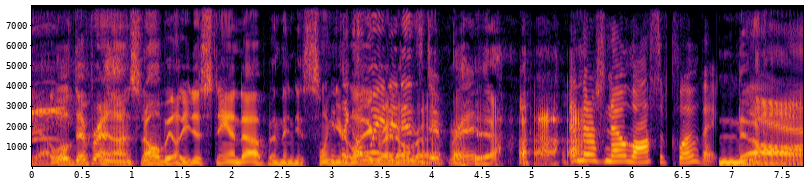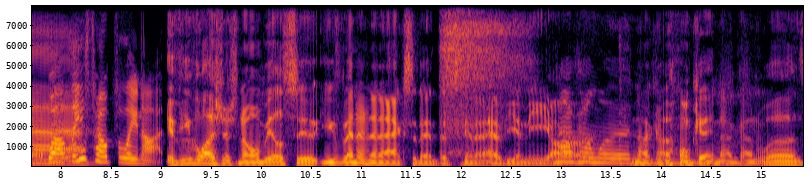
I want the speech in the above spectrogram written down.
yeah, a little different on a snowmobile. You just stand up and then you sling your like, oh, leg wait, right it is over. different. yeah. And there's no loss of clothing. no. Yeah. Well, at least hopefully not. If you've lost your snowmobile suit, you've been in an accident that's going to have you in the ER. Knock on wood, Knock knock on, okay, knock on wood,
